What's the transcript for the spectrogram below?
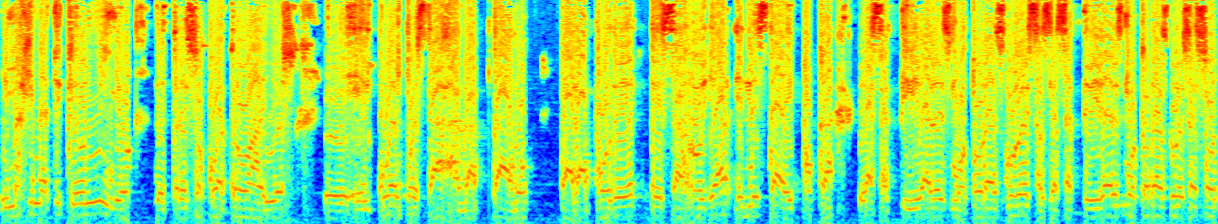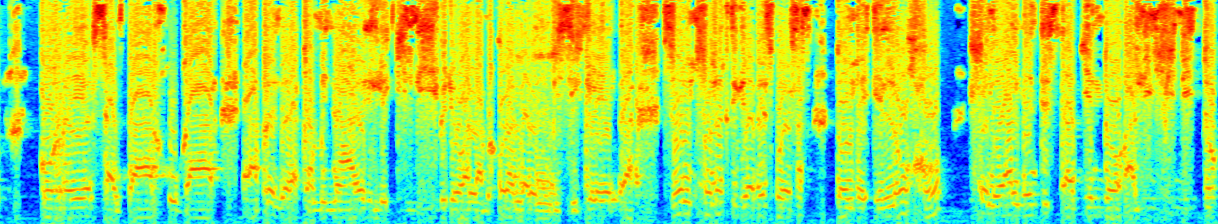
Imagínate que un niño de tres o cuatro años, eh, el cuerpo está adaptado para poder desarrollar en esta época las actividades motoras gruesas. Las actividades motoras gruesas son correr, saltar, jugar, aprender a caminar, el equilibrio, a lo mejor andar en bicicleta. Son, son actividades gruesas donde el ojo generalmente está viendo al infinito.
